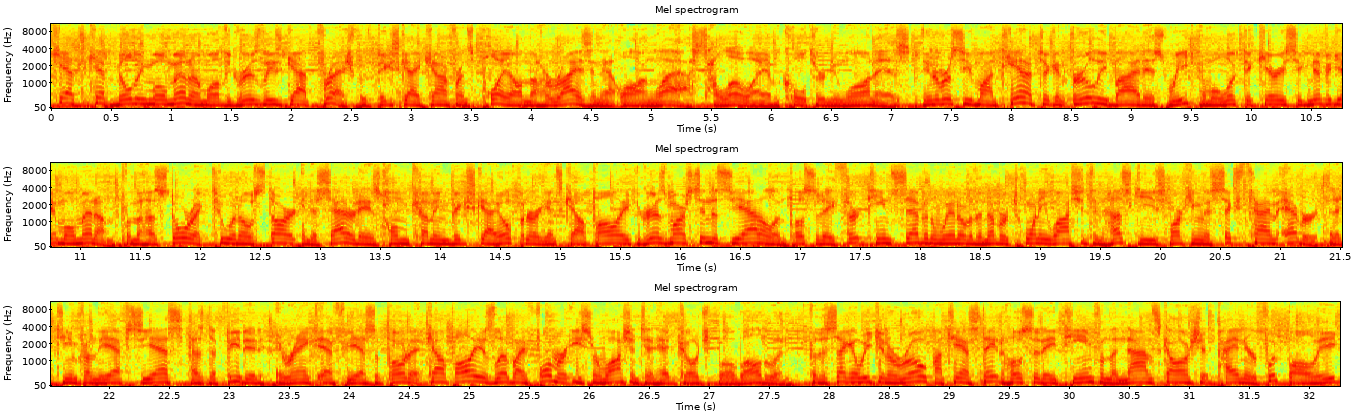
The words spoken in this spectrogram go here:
Bobcats kept building momentum while the Grizzlies got fresh with Big Sky Conference play on the horizon at long last. Hello, I am Colter Nuanez. The University of Montana took an early bye this week and will look to carry significant momentum from a historic 2-0 start into Saturday's homecoming Big Sky opener against Cal Poly. The Grizz marched into Seattle and posted a 13-7 win over the number 20 Washington Huskies, marking the sixth time ever that a team from the FCS has defeated a ranked FBS opponent. Cal Poly is led by former Eastern Washington head coach Beau Baldwin. For the second week in a row, Montana State hosted a team from the non-scholarship Pioneer Football League,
